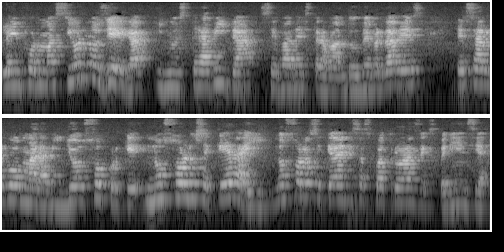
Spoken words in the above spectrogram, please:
la información nos llega y nuestra vida se va destrabando. De verdad es, es algo maravilloso porque no solo se queda ahí, no solo se queda en esas cuatro horas de experiencia,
